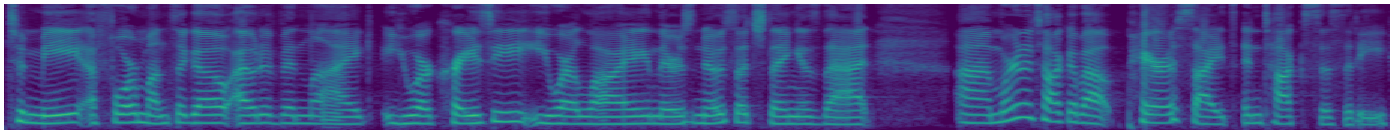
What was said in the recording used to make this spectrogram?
to me, uh, four months ago, I would have been like, You are crazy. You are lying. There's no such thing as that. Um, we're going to talk about parasites and toxicity.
